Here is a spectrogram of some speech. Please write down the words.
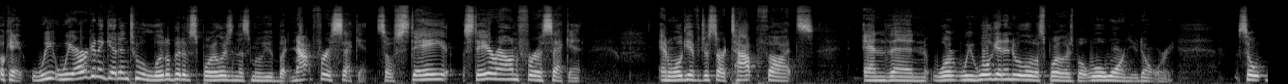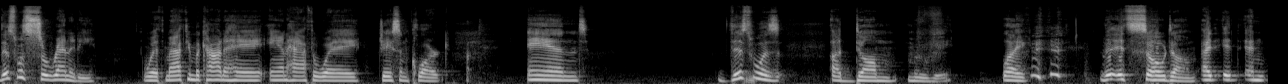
okay, we we are gonna get into a little bit of spoilers in this movie, but not for a second. So stay stay around for a second, and we'll give just our top thoughts, and then we'll, we will get into a little spoilers, but we'll warn you. Don't worry. So this was Serenity with Matthew McConaughey, Anne Hathaway, Jason Clarke. And this was a dumb movie. Like, it's so dumb. I, it and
